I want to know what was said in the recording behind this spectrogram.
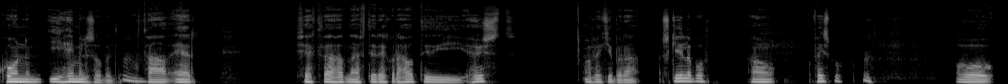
konum í heimilisofbeldi Mm. og það er fekk það þarna eftir einhverja hátíð í haust og fekk ég bara skilabóð á Facebook Mm. og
